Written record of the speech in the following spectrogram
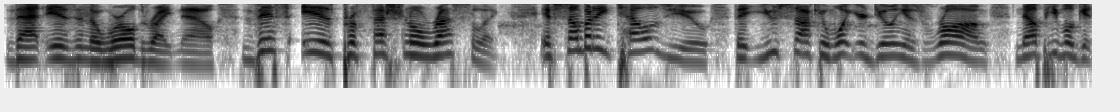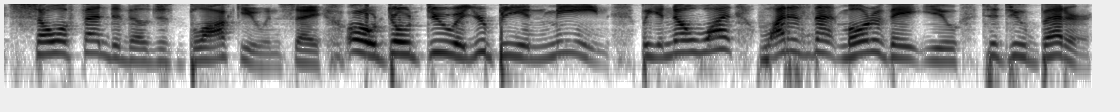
that is in the world right now. This is professional wrestling. If somebody tells you that you suck and what you're doing is wrong, now people get so offended they'll just block you and say, "Oh, don't do it. You're being mean." But you know what? Why doesn't that motivate you to do better?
